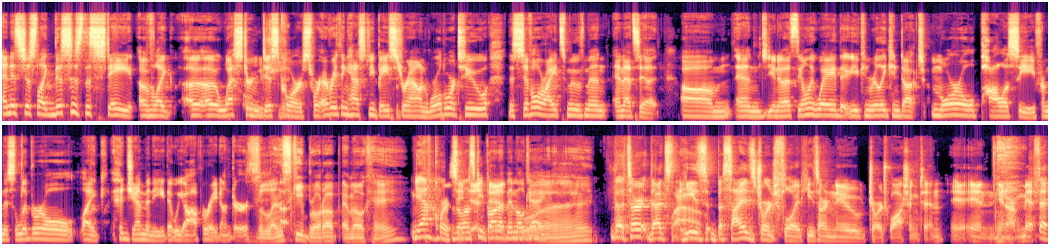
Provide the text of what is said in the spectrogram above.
and it's just like this is the state of like a, a Western Holy shit. discourse where everything has to be based around World War II, the civil rights movement, and that's it. Um, and you know that's the only way that you can really conduct moral policy from this liberal like hegemony that we operate under. Zelensky brought up MLK. Yeah, Of course he Zelensky did, brought up. MLK. What? That's our. That's Wow. he's besides George Floyd. He's our new George Washington in in our myth, Uh,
